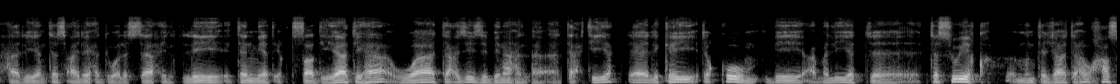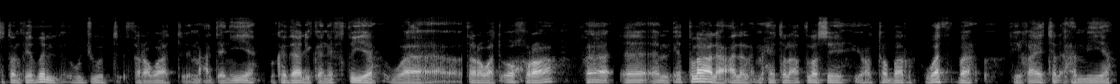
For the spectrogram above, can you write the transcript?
حاليا تسعى إليها دول الساحل لتنمية اقتصادياتها وتعزيز بناء التحتية لكي تقوم بعملية تسويق منتجاتها وخاصة في ظل وجود ثروات معدنية وكذلك نفطية وثروات أخرى. فالإطلالة على المحيط الأطلسي يعتبر وثبة في غاية الأهمية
